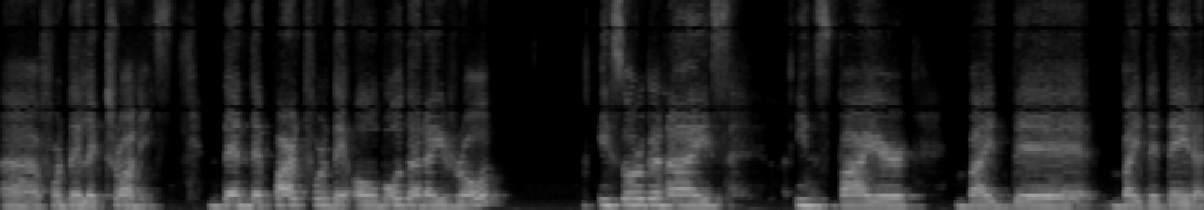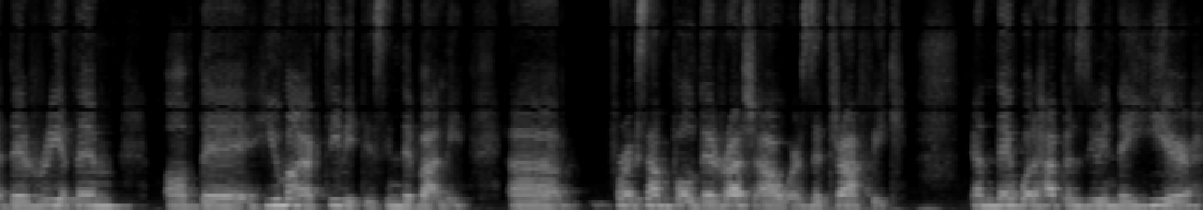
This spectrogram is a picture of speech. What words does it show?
uh, for the electronics. Then the part for the oboe that I wrote is organized, inspired by the by the data, the rhythm of the human activities in the valley. Uh, for example, the rush hours, the traffic, and then what happens during the year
